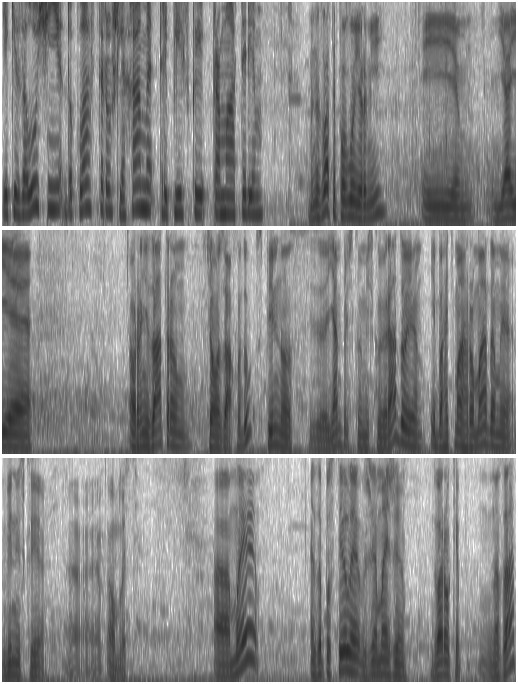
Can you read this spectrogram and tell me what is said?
які залучені до кластеру шляхами трипільської праматері. Мене звати Павло Єрмій, і я є організатором цього заходу спільно з Ямпільською міською радою і багатьма громадами Вінницької е, області. Ми запустили вже майже два роки назад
